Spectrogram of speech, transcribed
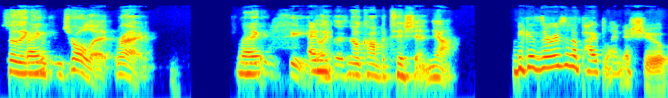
So they right? can control it, right? Right. They can see, and like there's no competition. Yeah because there isn't a pipeline issue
